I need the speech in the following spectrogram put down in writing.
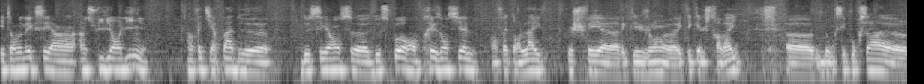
étant donné que c'est un, un, suivi en ligne, en fait, il n'y a pas de, de séance de sport en présentiel, en fait, en live que je fais avec les gens avec lesquels je travaille. Euh, donc c'est pour ça euh,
